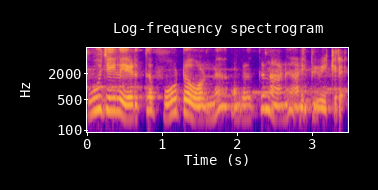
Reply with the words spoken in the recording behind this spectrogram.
பூஜையில் எடுத்த ஃபோட்டோ ஒன்று உங்களுக்கு நான் அனுப்பி வைக்கிறேன்.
